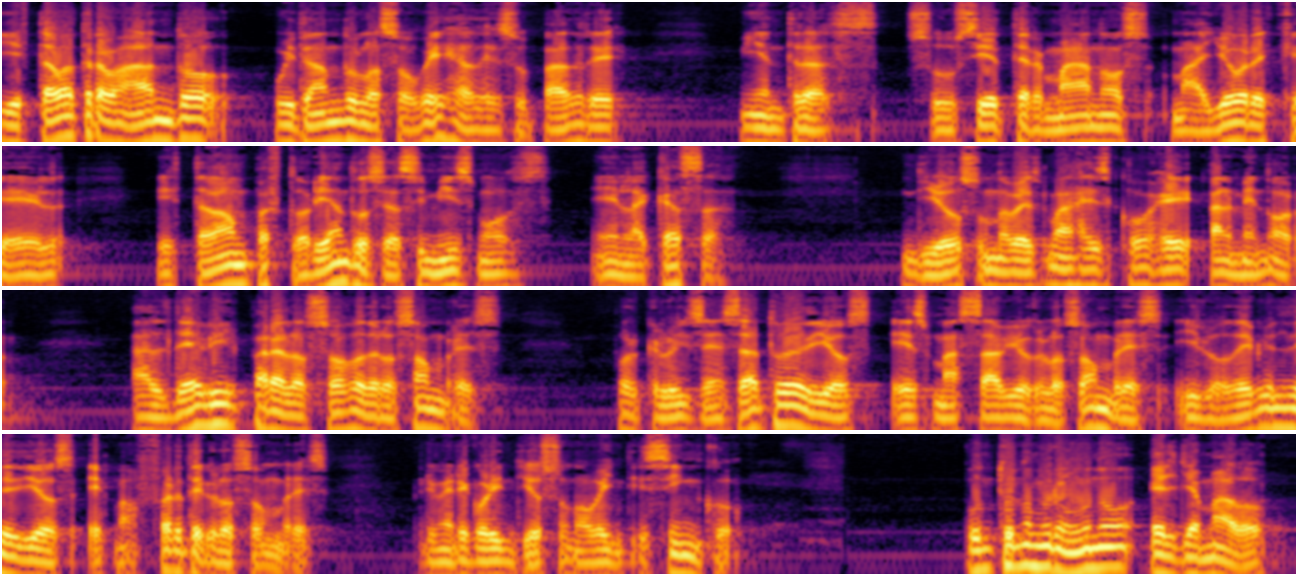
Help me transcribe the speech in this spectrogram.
y estaba trabajando cuidando las ovejas de su padre mientras sus siete hermanos mayores que él estaban pastoreándose a sí mismos en la casa. Dios una vez más escoge al menor, al débil para los ojos de los hombres, porque lo insensato de Dios es más sabio que los hombres, y lo débil de Dios es más fuerte que los hombres. 1 Corintios 1.25. Punto número 1. El llamado.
